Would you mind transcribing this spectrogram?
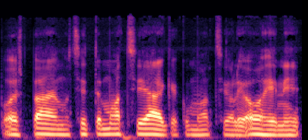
poispäin, mutta sitten matsin jälkeen, kun matsi oli ohi, niin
